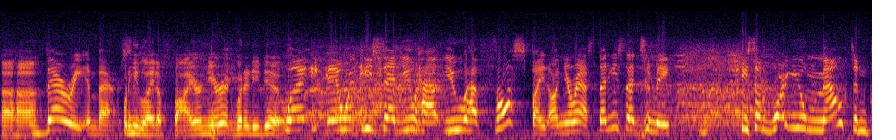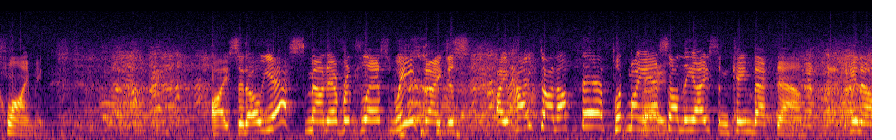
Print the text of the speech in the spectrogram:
Uh-huh. Very embarrassing. What did he light a fire near it? What did he do? Well, he, he said you have you have frostbite on your ass. Then he said to me, he said, "Were you mountain climbing?" I said, "Oh yes, Mount Everest last week. I just I hiked on up there, put my ass on the ice, and came back down. You know,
